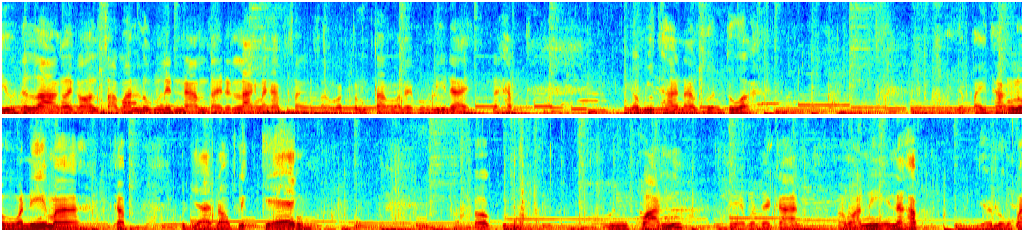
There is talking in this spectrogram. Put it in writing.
อยู่ด้านล่างแล้วก็สามารถลงเล่นน้ำได้ด้านล่างนะครับ สั่งสามารถต้มตำอะไรพวกนี้ได้นะครับก็มีท่าน้ำส่วนตัวเดี๋ยวจะไปทางลงวันนี้มากับคุณย่าน้องพลิกแกง ก็คุณหูขวัญ เนี่ยบรรยากาศประมาณนี้นะครับ เดี๋ยวลงไป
